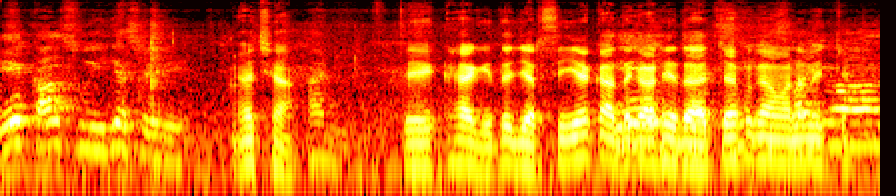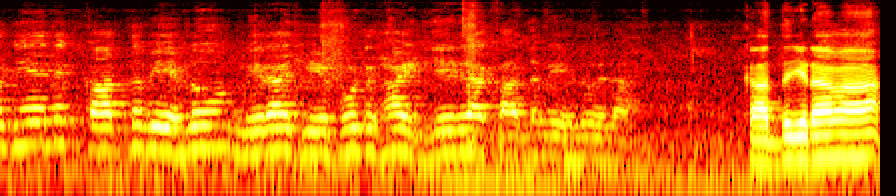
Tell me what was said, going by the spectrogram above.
ਇਹ ਕੱਲ ਸੂਈ ਦੇ ਸਵੇਰੇ। ਅੱਛਾ। ਹਾਂਜੀ। ਤੇ ਹੈਗੀ ਤੇ ਜਰਸੀ ਆ ਕੱਦ ਕਾਠੇ ਦਾ ਗਾਵਾਂ ਦੇ ਵਿੱਚ? ਸਾਹੀਵਾਲ ਦੇ ਤੇ ਕੱਦ ਵੇਖ ਲਓ ਮੇਰਾ 6 ਫੁੱਟ ਹਾਈਟ ਜੇ ਦਾ ਕੱਦ ਵੇਖ ਲਓ ਇਹਦਾ। ਕੱਦ ਜਿਹੜਾ ਵਾ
